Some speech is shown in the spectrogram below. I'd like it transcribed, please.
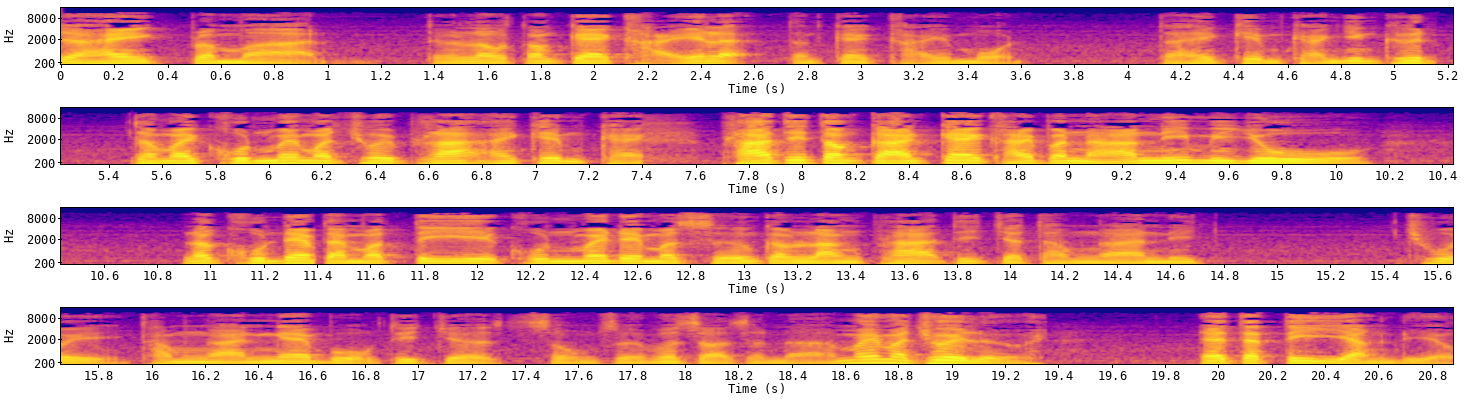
จะให้ประมาท แต่เราต้องแก้ไขแหละ ต้องแก้ไขหมด แต่ให้เข้มแข็งยิ่งขึ้นทำไมคุณไม่มาช่วยพระให้เข้มแข็ง พระที่ต้องการแก้ไขปัญหานี้มีอยู่ แล้วคุณได้แต่มาตี คุณไม่ได้มาเสริมกำลังพระที่จะทำงานนี้ช่วยทำงานแง่บวกที่จะส่งเสริมพระศาสนา ไม่มาช่วยเลย ได้แต่ตีอย่างเดียว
